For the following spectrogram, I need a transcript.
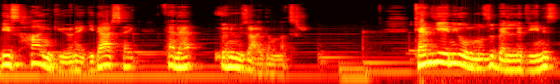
Biz hangi yöne gidersek fener önümüzü aydınlatır. Kendi yeni yolunuzu belirlediğiniz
